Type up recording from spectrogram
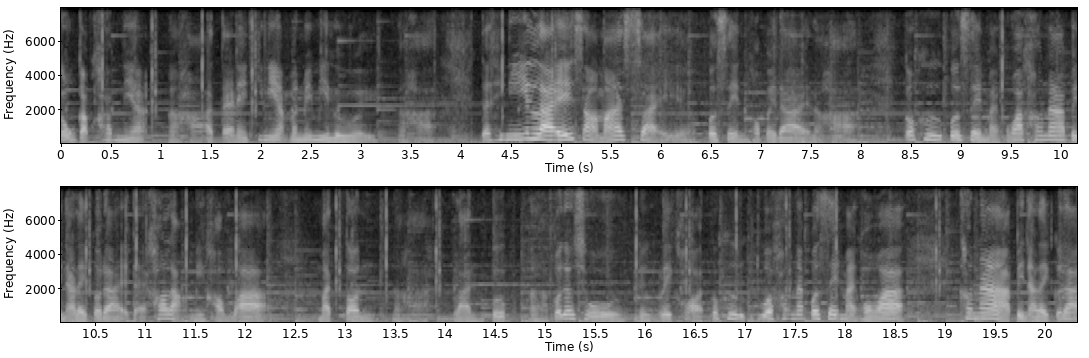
ตรงกับคำนี้นะคะ แต่ในที่นี้มันไม่มีเลยนะคะ แต่ที่นี้ไลท์สามารถใส่เปอร์เซ็นต์เข้าไปได้นะคะ ก็คือเปอร์เซ็นต์หมายความว่าข้างหน้าเป็นอะไรก็ได้ แต่ข้างหลังมีคำว่ามัตตอนนะคะรันปุ๊บนะคะก็จะโชว์1เรคคอร์ดก็คือตัวข้างหน้าเปอร์เซ็นต์หมายความว่าข้างหน้าเป็นอะไรก็ได้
